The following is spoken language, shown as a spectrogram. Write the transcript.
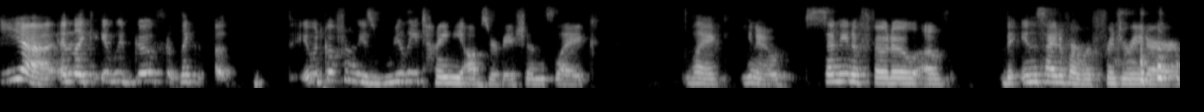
yeah and like it would go from like uh, it would go from these really tiny observations like like you know sending a photo of the inside of our refrigerator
